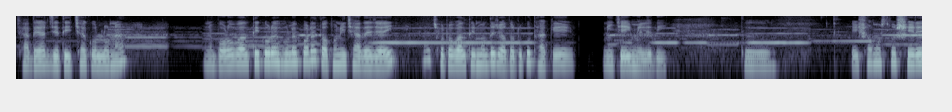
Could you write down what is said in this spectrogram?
ছাদে আর যেতে ইচ্ছা করল না। মানে বড় বালতি করে হলে পরে তখনই ছাদে যাই। ছোটো বালতির মধ্যে যতটুকু থাকে, নিচেই মেলে দিই। তো এই সমস্ত সেরে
